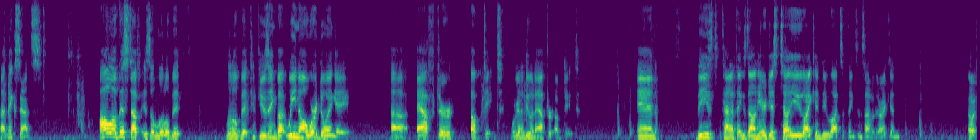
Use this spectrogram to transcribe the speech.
that makes sense. All of this stuff is a little bit, little bit confusing, but we know we're doing a uh, after update. We're going to do an after update. And these kind of things down here just tell you I can do lots of things inside of there. I can, or,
